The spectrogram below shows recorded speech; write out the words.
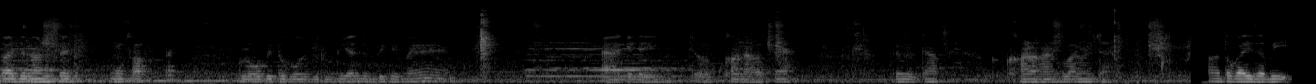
गाजर खाने से मुँह साफ़ होता है। ग्लो भी तो बहुत ज़रूरी है ज़िंदगी में। कि नहीं? जो खाना खाते हैं। फिर मिलते हैं आपसे। खाना खाने के बाद मिलता है। हाँ तो गाइज़ अभी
